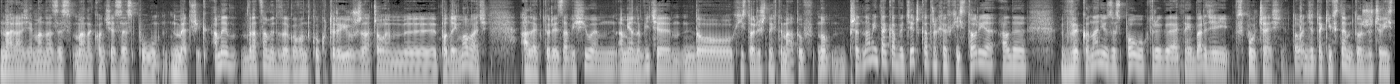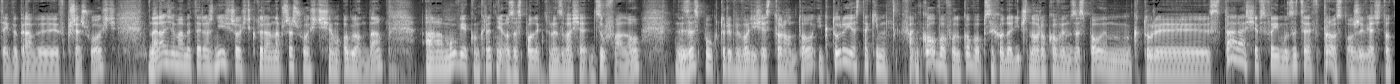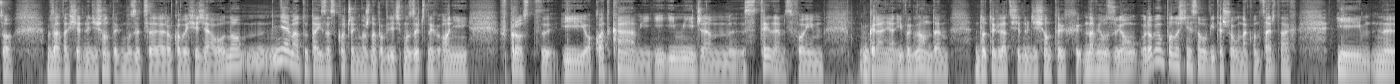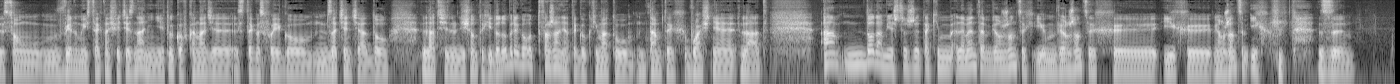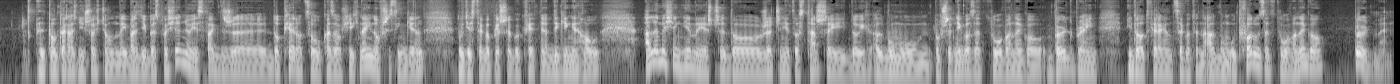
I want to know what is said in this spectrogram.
na razie ma na, ma na koncie zespół Metric. A my wracamy do tego wątku, który już zacząłem y, podejmować, ale który zawiesiłem, a mianowicie do historycznych tematów. No, przed nami taka wycieczka trochę w historię, ale w wykonaniu zespołu, którego jak najbardziej współcześnie. To będzie taki wstęp do rzeczywistej wyprawy w przeszłość. Na razie mamy teraźniejszość, która na przeszłość się ogląda, a mówię konkretnie o zespole, który nazywa się Zufalo. Zespół, który wywodzi się z Toronto i który jest takim funkowo-folkowo-psychodeliczno-rockowym zespołem, który stara się w swojej muzyce wprost ożywiać to, co w latach 70. w muzyce rockowej się działo. No, nie ma tutaj zaskoczeń, można powiedzieć, muzycznych. Oni wprost i okładkami, i imidżem, stylem swoim grania i wyglądem do tych lat 70. nawiązują. Robią ponoć niesamowite show na koncertach i y, są w wielu miejscach na świecie znani, nie tylko w Kanadzie z tego swojego zacięcia do lat 70. i do dobrego odtwarzania tego klimatu tamtych właśnie lat. A dodam jeszcze, że takim elementem wiążących wiążących y, ich, y, wiążącym ich z tą teraźniejszością najbardziej bezpośrednią jest fakt, że dopiero co ukazał się ich najnowszy singiel 21 kwietnia Digging a Hole, ale my sięgniemy jeszcze do rzeczy nieco starszej, do ich albumu poprzedniego zatytułowanego Bird Brain i do otwierającego ten album utworu zatytułowanego Birdman.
